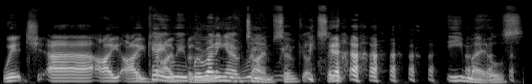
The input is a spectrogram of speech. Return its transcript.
which uh, I, I Okay, I we, we're running out of time, we- so we- we've got some emails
